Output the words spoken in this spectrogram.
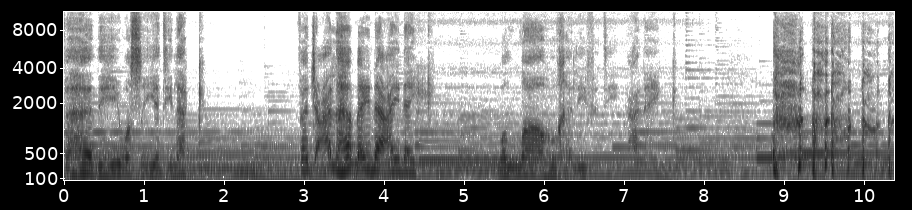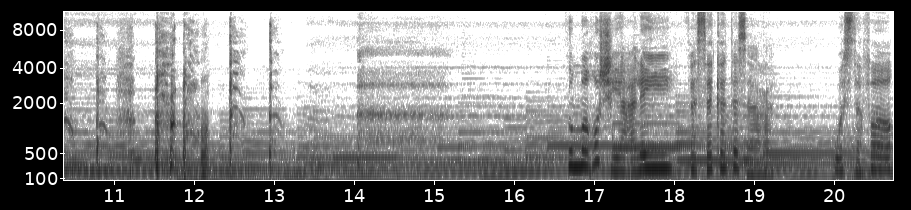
فهذه وصيتي لك. فاجعلها بين عينيك. والله خليفتي عليك. غشي عليه فسكت ساعة واستفاق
